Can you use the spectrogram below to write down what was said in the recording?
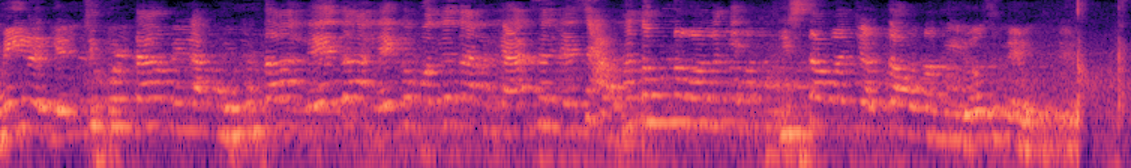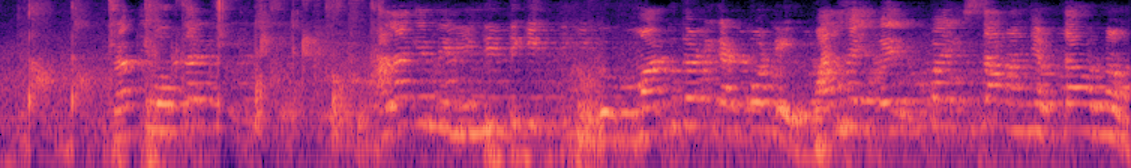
మీరు ఎల్చుకుంటా వీళ్ళకు ఉందా లేదా లేకపోతే దాన్ని క్యాన్సిల్ చేసి అర్హత ఉన్న వాళ్ళకి ఇస్తామని చెప్తా ఉన్నాం ఈ రోజు మేము. ప్రతి ఒక్కరికి మీరు ఇంటింటికి మరుగుదొడ్డి కట్టుకోండి. పదహైదు వేల రూపాయలు ఇస్తామని చెప్తా ఉన్నాం.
